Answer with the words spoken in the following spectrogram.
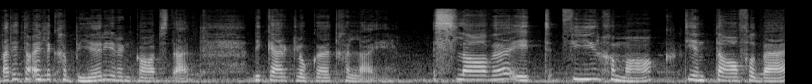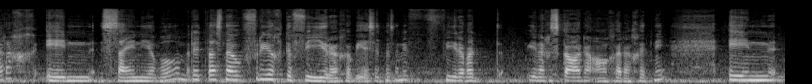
Wat het nou eintlik gebeur hier in Kaapstad? Die kerkklokke het gelui slawe het vuur gemaak teen Tafelberg en Synewil, maar dit was nou vreugdevure geweest. Dit was nou nie vure wat enige skade aangerig het nie. En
